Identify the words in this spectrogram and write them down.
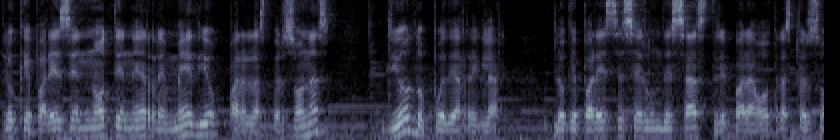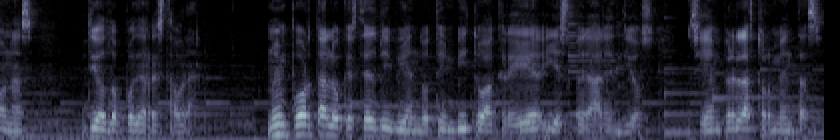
Lo que parece no tener remedio para las personas, Dios lo puede arreglar. Lo que parece ser un desastre para otras personas, Dios lo puede restaurar. No importa lo que estés viviendo, te invito a creer y esperar en Dios. Siempre las tormentas,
